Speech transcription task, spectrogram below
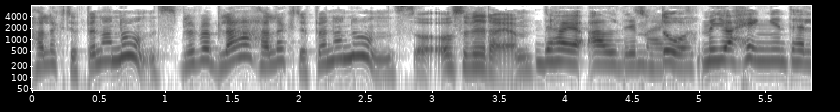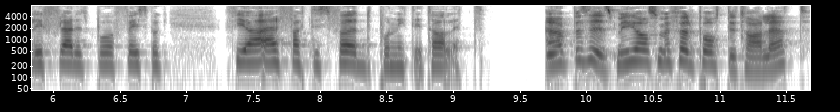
har lagt upp en annons, bla bla bla, har lagt upp en annons och, och så vidare. det har jag aldrig Så märkt. då- Men jag hänger inte heller i flödet på Facebook. För jag är faktiskt född på 90-talet. Ja, precis. Men jag som är född på 80-talet,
